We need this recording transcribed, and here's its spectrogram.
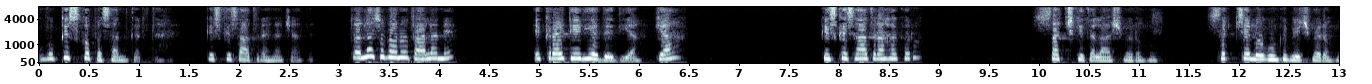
وہ کس کو پسند کرتا ہے؟ کس کے ساتھ رہنا چاہتا ہے؟ تو اللہ سبحانہ و تعالیٰ نے ایک کرائٹیریا دے دیا۔ کیا؟ کس کے ساتھ رہا کرو؟ سچ کی تلاش میں رہو۔ سچے لوگوں کے بیچ میں رہو۔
